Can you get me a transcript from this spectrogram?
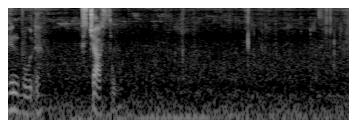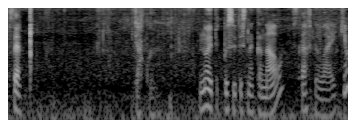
Він буде з часом. Все. Дякую. Ну і підписуйтесь на канал, ставте лайки,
